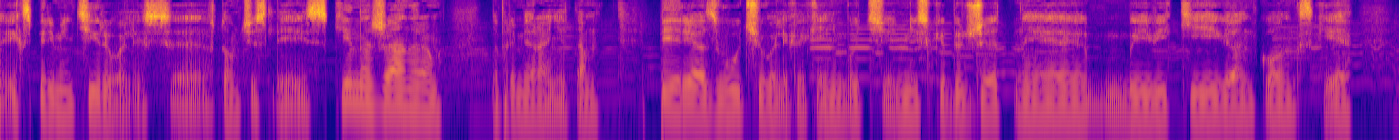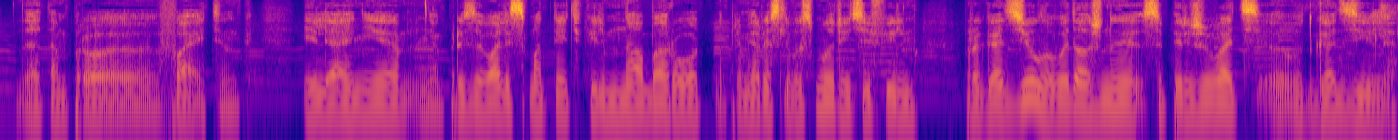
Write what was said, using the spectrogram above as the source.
экспериментировались, э, в том числе и с киножанром. Например, они там переозвучивали какие-нибудь низкобюджетные боевики гонконгские, да, там про файтинг. Или они призывали смотреть фильм наоборот. Например, если вы смотрите фильм про Годзиллу, вы должны сопереживать э, вот Годзилле.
